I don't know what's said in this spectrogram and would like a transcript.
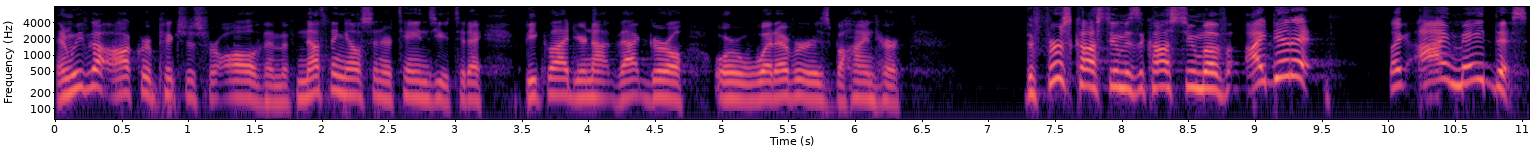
and we've got awkward pictures for all of them. If nothing else entertains you today, be glad you're not that girl or whatever is behind her. The first costume is the costume of, I did it. Like, I made this.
